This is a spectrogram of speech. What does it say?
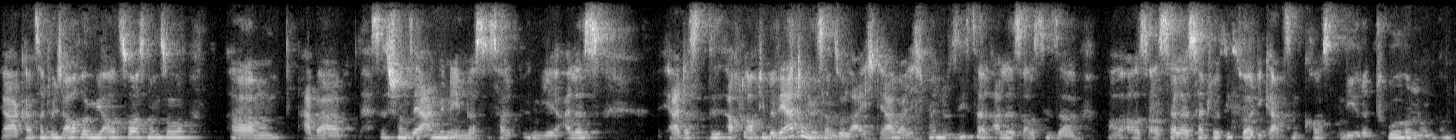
ja, kannst du natürlich auch irgendwie outsourcen und so. Ähm, aber es ist schon sehr angenehm, dass es halt irgendwie alles ja, das, auch, auch die Bewertung ist dann so leicht, ja, weil ich meine, du siehst halt alles aus dieser, aus, aus Seller Central, siehst du halt die ganzen Kosten, die Retouren und, und,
